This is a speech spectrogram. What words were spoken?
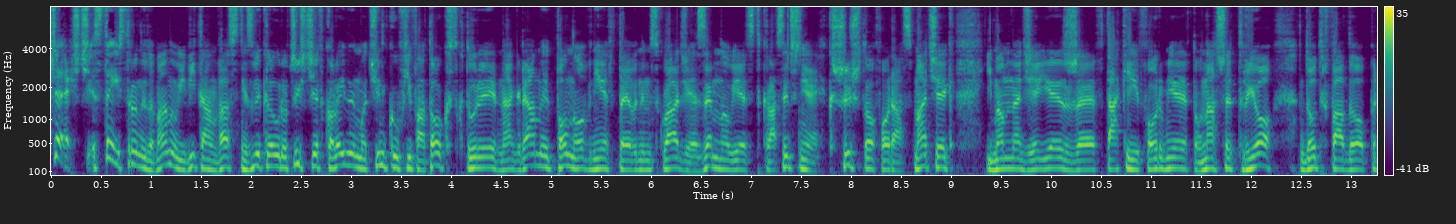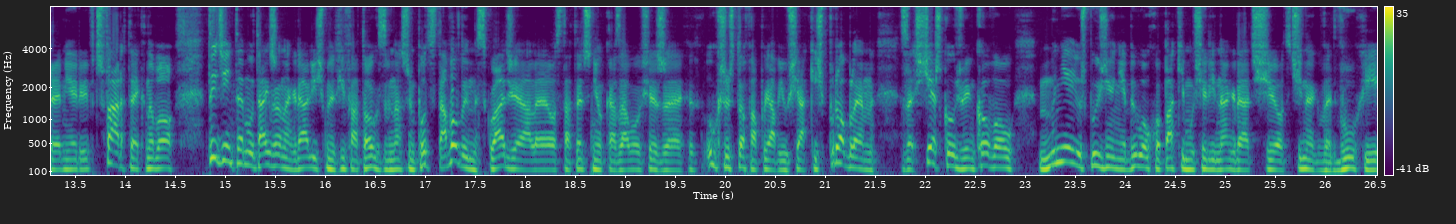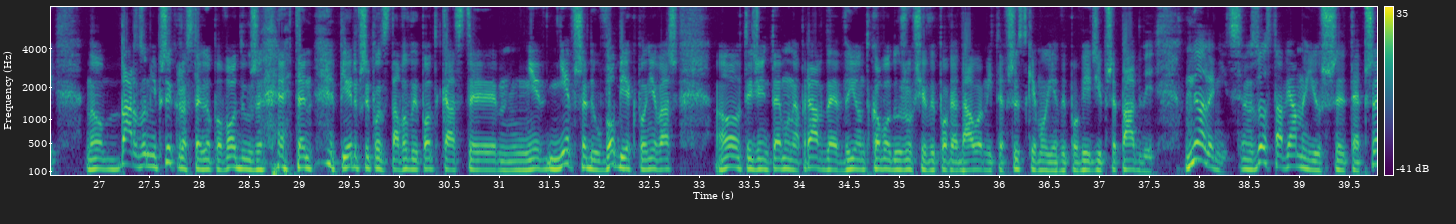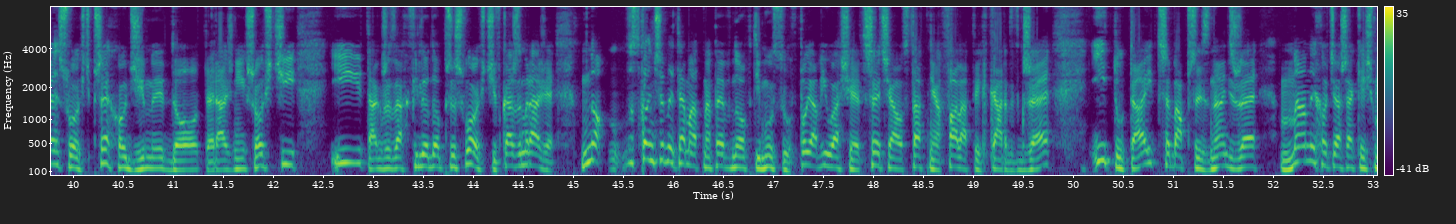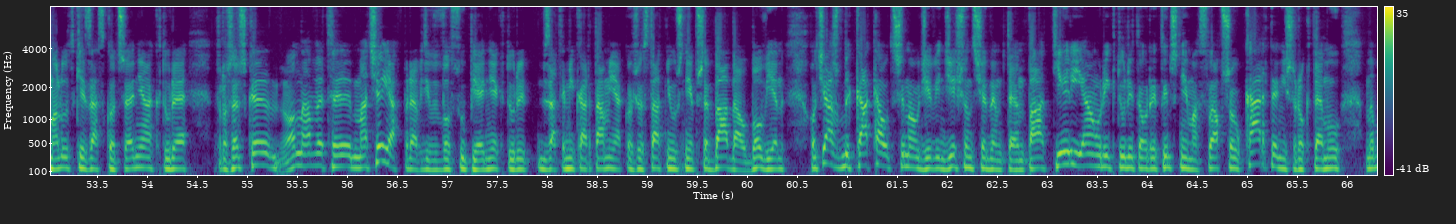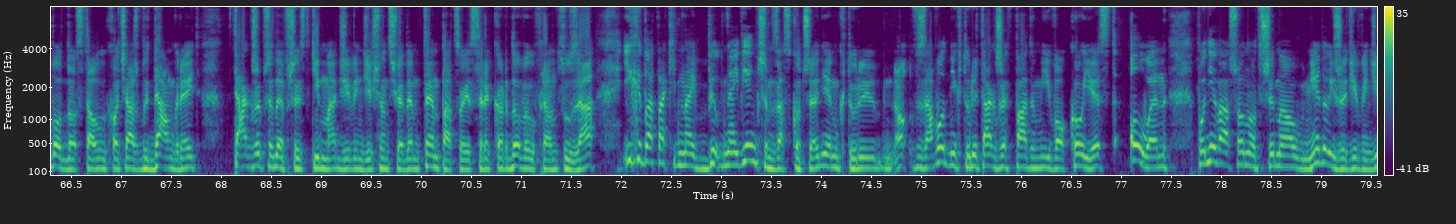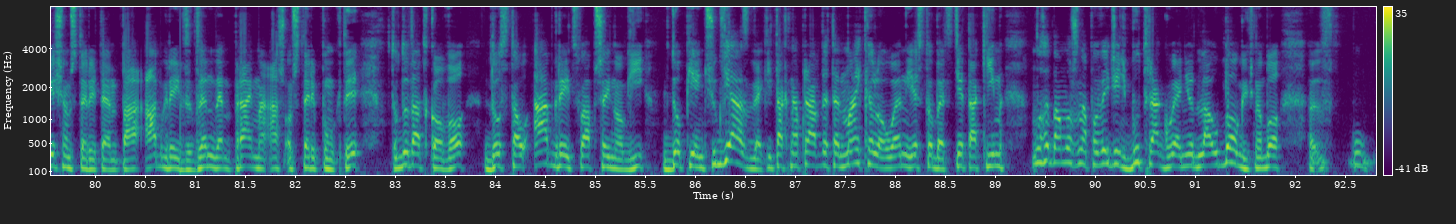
Cześć, z tej strony Domanu i witam was niezwykle uroczyście w kolejnym odcinku FIFA Talks, który nagramy ponownie w pewnym składzie. Ze mną jest klasycznie Krzysztof oraz Maciek i mam nadzieję, że w takiej formie to nasze trio dotrwa do premiery w czwartek, no bo tydzień temu także nagraliśmy FIFA Talks w naszym podstawowym składzie, ale ostatecznie okazało się, że u Krzysztofa pojawił się jakiś problem ze ścieżką dźwiękową. Mnie już później nie było, chłopaki musieli nagrać odcinek we dwóch i no bardzo mi przykro z tego powodu, że ten pierwszy podstawowy podstawowy podcast y, nie, nie wszedł w obieg, ponieważ o, tydzień temu naprawdę wyjątkowo dużo się wypowiadałem i te wszystkie moje wypowiedzi przepadły. No ale nic, zostawiamy już tę przeszłość, przechodzimy do teraźniejszości i także za chwilę do przyszłości. W każdym razie, no, skończymy temat na pewno Optimusów. Pojawiła się trzecia, ostatnia fala tych kart w grze i tutaj trzeba przyznać, że mamy chociaż jakieś malutkie zaskoczenia, które troszeczkę, no nawet Macieja wprawdzie w osłupienie, który za tymi kartami jakoś ostatnio już nie przebadał, spadał, bowiem chociażby Kaka otrzymał 97 tempa, Thierry Henry, który teoretycznie ma słabszą kartę niż rok temu, no bo dostał chociażby downgrade, także przede wszystkim ma 97 tempa, co jest rekordowe u Francuza i chyba takim naj, największym zaskoczeniem, który, no, zawodnik, który także wpadł mi w oko jest Owen, ponieważ on otrzymał nie dość, że 94 tempa, upgrade względem Prima aż o 4 punkty, to dodatkowo dostał upgrade słabszej nogi do 5 gwiazdek i tak naprawdę ten Michael Owen jest obecnie takim, no chyba można powiedzieć butraguenio dla ubogich, no bo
